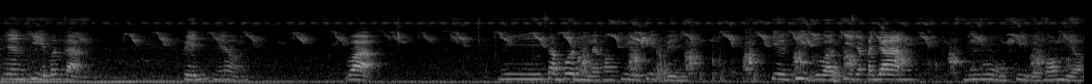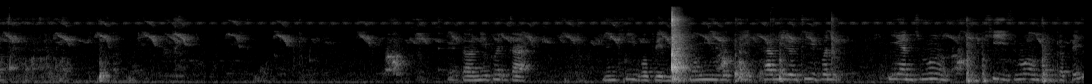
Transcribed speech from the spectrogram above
เฮียนที่เพิ่นกะเป็นเนี่ยว่า มีซัมเปิลเห็นแล้วเขาขี่รถถีบเป็นขี่รถถีบหรือว่าขี่จักรยานมีหมู่ขี่ไปพร้อมเดียวแต่ตอนนี้เพิ่นกะยังขี่บ่เป็นเพราะมีรถถีบถ้ามีรถถีบเพิ่นเฮียนชั่วโมงขี่ชั่วโมงเพิ่นก็เป็น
